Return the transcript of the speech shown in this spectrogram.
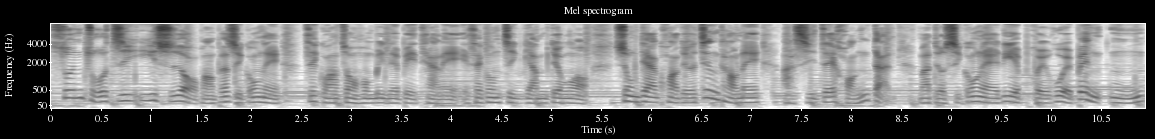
孙卓基医师哦，嘛表示讲呢，这肝脏方面的病痛呢，会使讲真严重哦。上定看到的症头呢，也是这黄疸，嘛就是讲呢，你的皮肤会变黄。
